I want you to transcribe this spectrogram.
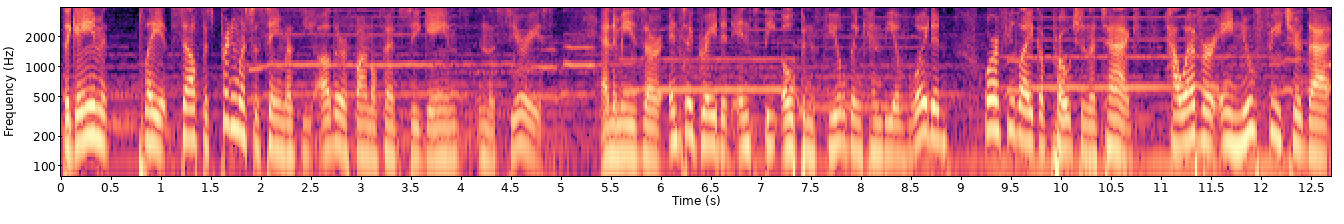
The game play itself is pretty much the same as the other Final Fantasy games in the series. Enemies are integrated into the open field and can be avoided, or if you like, approach and attack. However, a new feature that,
